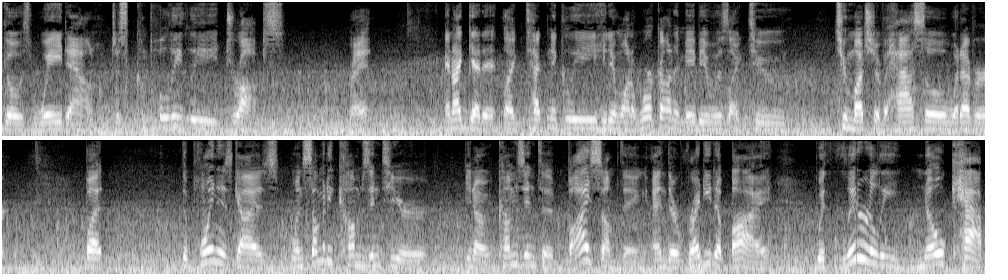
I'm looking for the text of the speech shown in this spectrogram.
goes way down, just completely drops, right? And I get it. Like technically, he didn't want to work on it. Maybe it was like too too much of a hassle, whatever. But the point is, guys, when somebody comes into your, you know, comes in to buy something and they're ready to buy with literally no cap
